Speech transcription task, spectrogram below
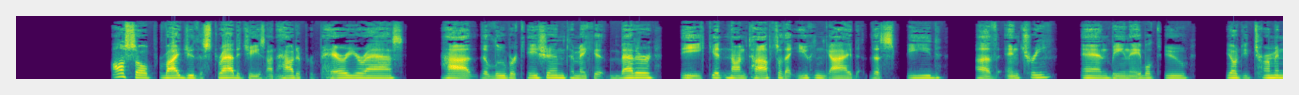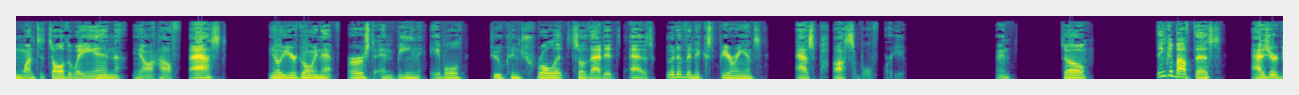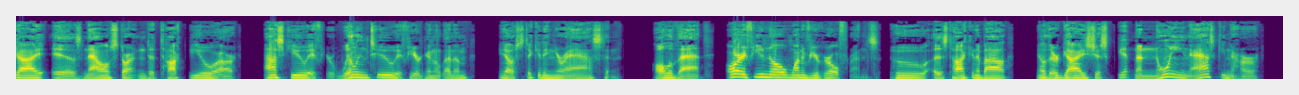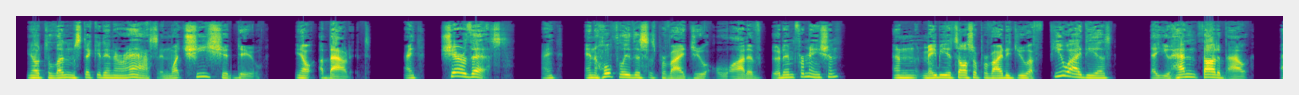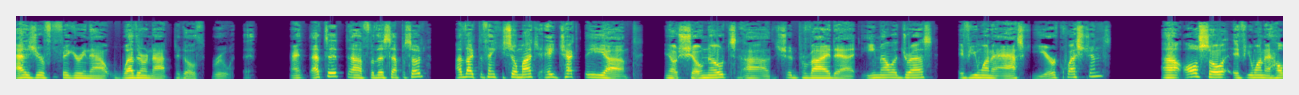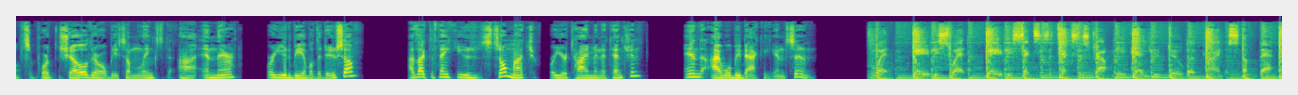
also provide you the strategies on how to prepare your ass, how the lubrication to make it better, the getting on top so that you can guide the speed of entry and being able to, you know, determine once it's all the way in, you know, how fast, you know, you're going at first and being able to control it so that it's as good of an experience as possible for you. And so think about this as your guy is now starting to talk to you or ask you if you're willing to, if you're going to let him, you know, stick it in your ass and all of that. Or if you know one of your girlfriends who is talking about, you know, their guy's just getting annoying asking her, you know, to let him stick it in her ass and what she should do, you know, about it. Right? Share this. Right? And hopefully this has provided you a lot of good information. And maybe it's also provided you a few ideas that you hadn't thought about as you're figuring out whether or not to go through with it. All right. That's it uh, for this episode. I'd like to thank you so much. Hey, check the, uh, you know, show notes, uh, should provide an email address if you want to ask your questions. Uh, also, if you want to help support the show, there will be some links uh, in there for you to be able to do so. I'd like to thank you so much for your time and attention, and I will be back again soon. Sweat, baby, sweat, baby, sex is a Texas drought, me and you do the kind of stuff that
